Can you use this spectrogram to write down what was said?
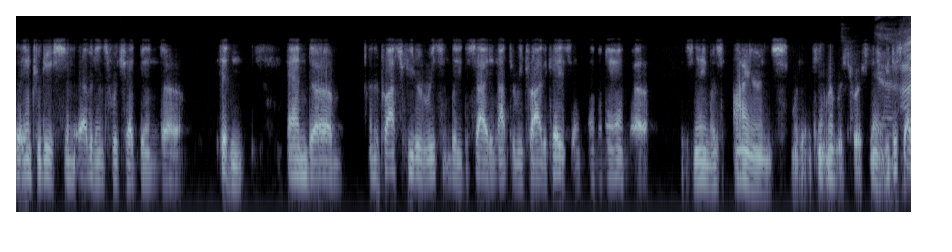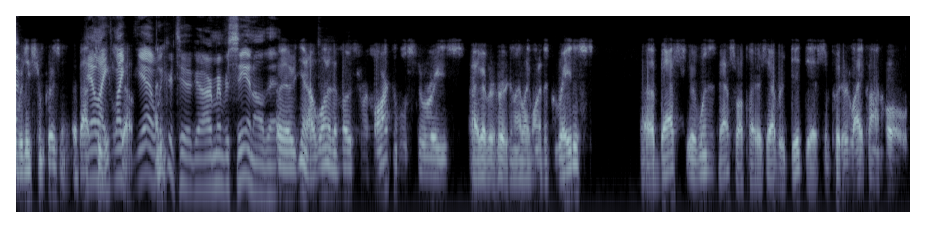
they introduced some evidence which had been uh, hidden, and um, and the prosecutor recently decided not to retry the case, and, and the man uh, his name was Irons. I can't remember his first name. Yeah, he just got I, released from prison about yeah, like like yeah, a week mean, or two ago. I remember seeing all that. Uh, you know, one of the most remarkable stories I've ever heard in my life. One of the greatest uh, best uh, women's basketball players ever did this and put her life on hold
